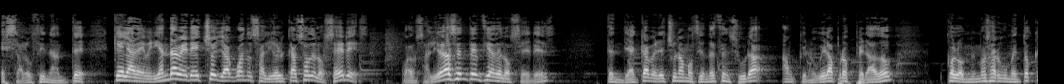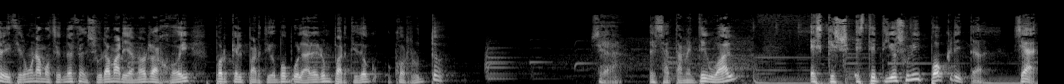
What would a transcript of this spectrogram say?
Es alucinante. Que la deberían de haber hecho ya cuando salió el caso de los seres. Cuando salió la sentencia de los seres, tendrían que haber hecho una moción de censura, aunque no hubiera prosperado con los mismos argumentos que le hicieron una moción de censura a Mariano Rajoy porque el Partido Popular era un partido corrupto. O sea, exactamente igual. Es que este tío es un hipócrita. O sea,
